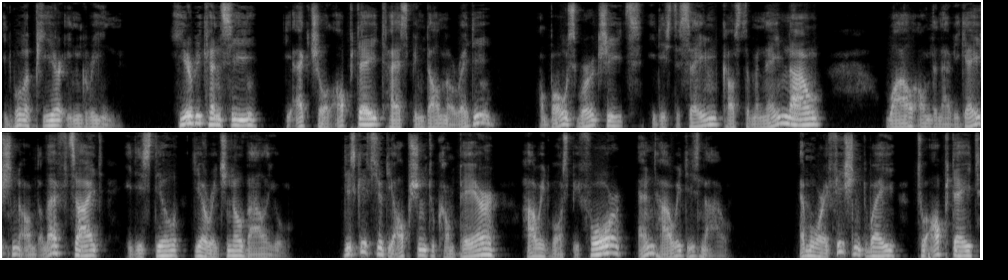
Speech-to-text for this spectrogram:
it will appear in green. Here we can see the actual update has been done already. On both worksheets it is the same customer name now, while on the navigation on the left side it is still the original value. This gives you the option to compare how it was before and how it is now. A more efficient way to update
